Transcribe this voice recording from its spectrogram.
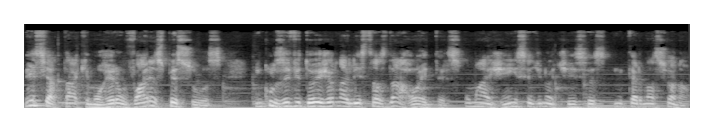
Nesse ataque morreram várias pessoas, inclusive dois jornalistas da Reuters, uma agência de notícias internacional.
